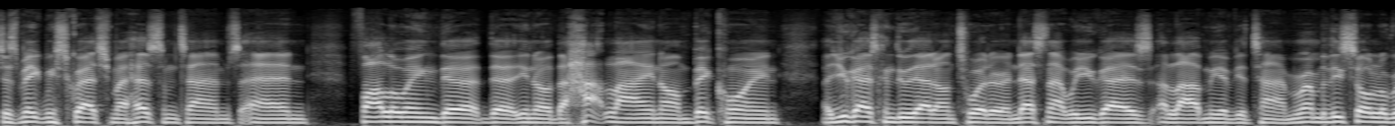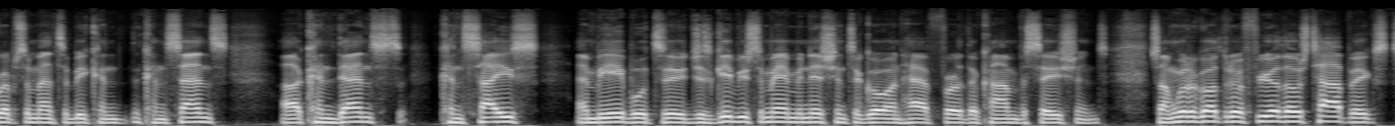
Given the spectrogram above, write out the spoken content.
just make me scratch my head sometimes. And following the the you know the hotline on bitcoin uh, you guys can do that on twitter and that's not where you guys allowed me of your time. Remember these solo rips are meant to be con- consens- uh, condensed concise and be able to just give you some ammunition to go and have further conversations. So I'm going to go through a few of those topics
